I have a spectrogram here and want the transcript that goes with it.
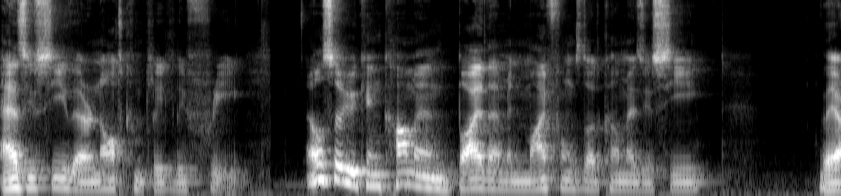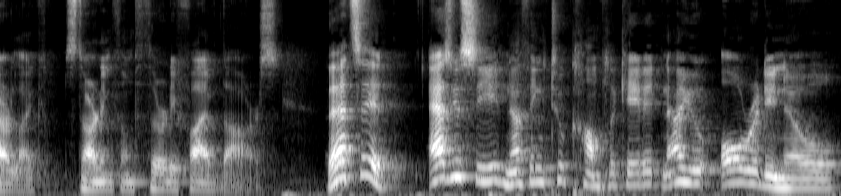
As you see, they're not completely free. Also, you can come and buy them in myfonts.com as you see. They are like starting from $35. That's it. As you see, nothing too complicated. Now you already know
